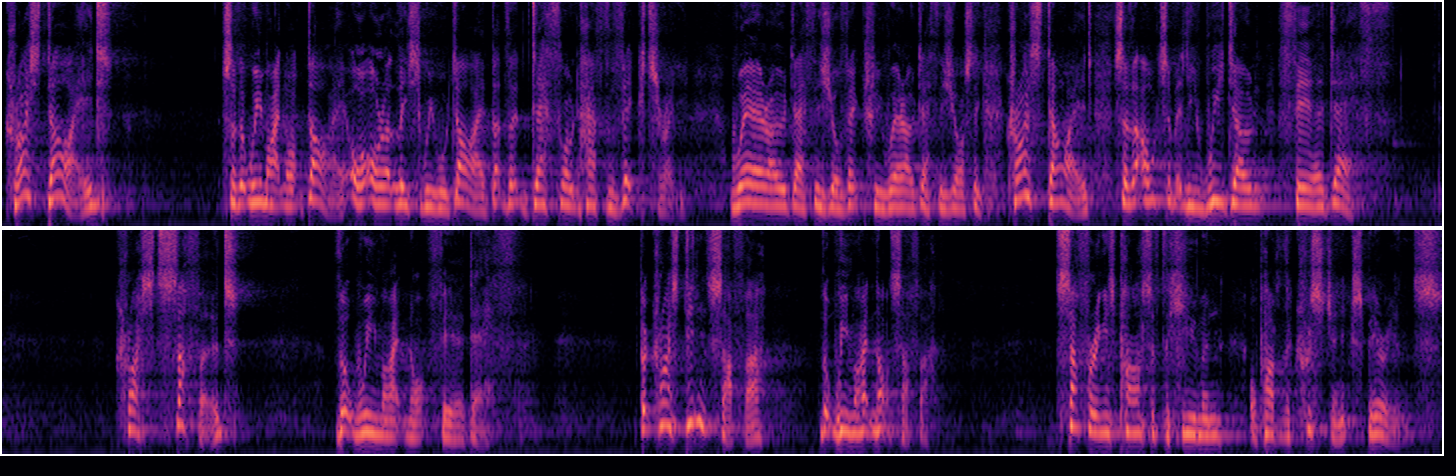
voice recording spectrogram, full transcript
Christ died so that we might not die, or, or at least we will die, but that death won't have the victory. Where, O death, is your victory? Where, O death, is your sting? Christ died so that ultimately we don't fear death. Christ suffered that we might not fear death. But Christ didn't suffer that we might not suffer. Suffering is part of the human or part of the Christian experience.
